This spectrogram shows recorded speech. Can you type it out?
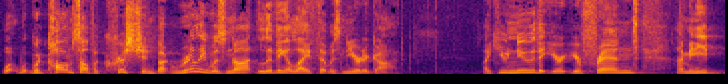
would call himself a Christian, but really was not living a life that was near to God. Like you knew that your, your friend, I mean, he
